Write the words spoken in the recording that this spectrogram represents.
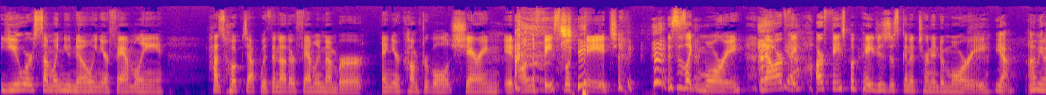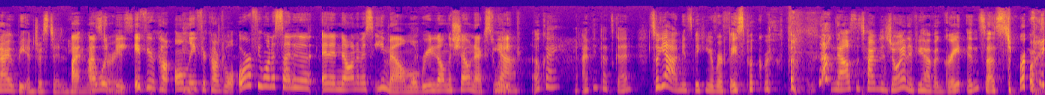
you or someone you know in your family has hooked up with another family member and you're comfortable sharing it on the Facebook page. this is like Maury. Now our fa- our Facebook page is just going to turn into Maury. Yeah, I mean, I would be interested in I, hearing. I these would stories. be if you're com- only if you're comfortable, or if you want to send an, an anonymous email and we'll read it on the show next Yeah. week. Okay. I think that's good. So yeah, I mean, speaking of our Facebook group, now's the time to join if you have a great incest story.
